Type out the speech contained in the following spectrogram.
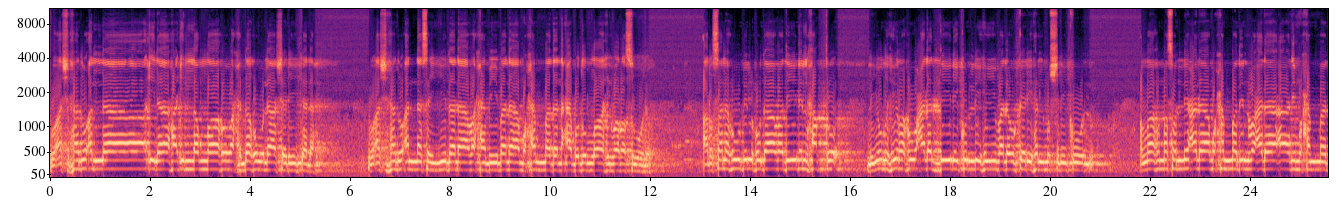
وأشهد أن لا إله إلا الله وحده لا شريك له. وأشهد أن سيدنا وحبيبنا محمدا عبد الله ورسوله. أرسله بالهدى ودين الحق ليظهره على الدين كله ولو كره المشركون. اللهم صل على محمد وعلى آل محمد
